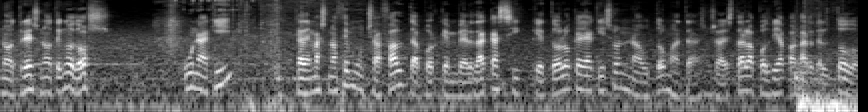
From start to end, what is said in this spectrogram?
No, tres, no, tengo dos. una aquí, que además no hace mucha falta, porque en verdad casi que todo lo que hay aquí son autómatas. O sea, esta la podría pagar del todo.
